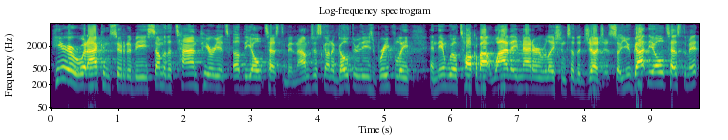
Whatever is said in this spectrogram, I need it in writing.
here are what I consider to be some of the time periods of the Old Testament. And I'm just going to go through these briefly, and then we'll talk about why they matter in relation to the judges. So you've got the Old Testament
